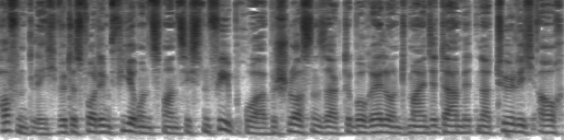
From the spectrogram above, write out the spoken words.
Hoffentlich wird es vor dem 24. Februar beschlossen, sagte Borrell und meinte damit natürlich auch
